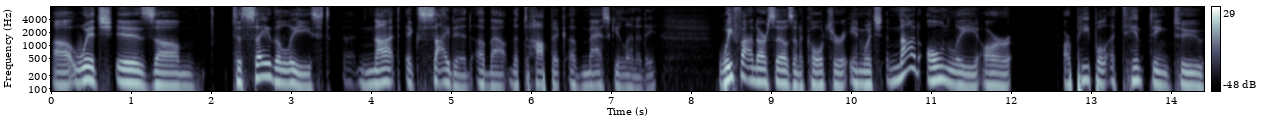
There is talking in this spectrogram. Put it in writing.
uh, which is, um, to say the least, not excited about the topic of masculinity. We find ourselves in a culture in which not only are are people attempting to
